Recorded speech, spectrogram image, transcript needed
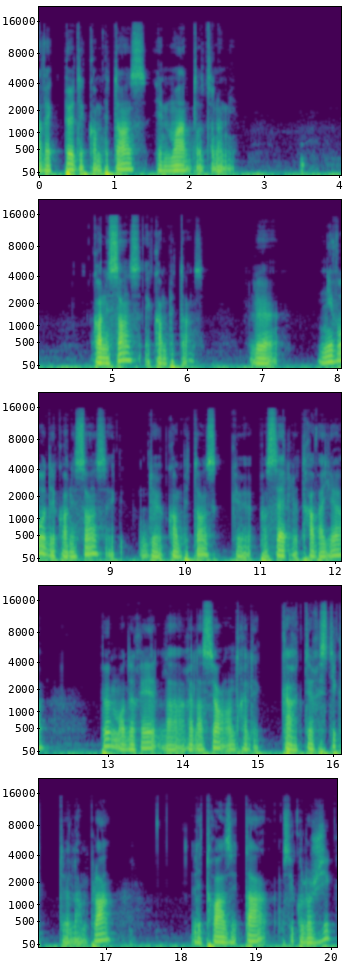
avec peu de compétences et moins d'autonomie. Connaissance et compétences. Le niveau de connaissance et de compétences que possède le travailleur peut modérer la relation entre les caractéristiques de l'emploi, les trois états psychologiques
